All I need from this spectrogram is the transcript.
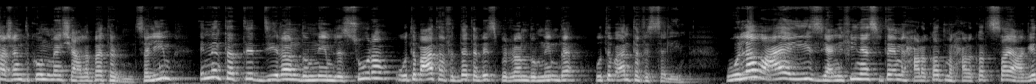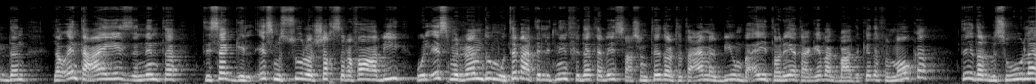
عشان تكون ماشي على pattern سليم إن أنت تدي random name للصورة وتبعتها في ال database بال random name ده وتبقى أنت في السليم. ولو عايز يعني في ناس بتعمل حركات من الحركات الصايعة جدا لو أنت عايز إن أنت تسجل اسم الصورة الشخص رفعها بيه والاسم ال random وتبعت الاثنين في database عشان تقدر تتعامل بيهم بأي طريقة تعجبك بعد كده في الموقع تقدر بسهولة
